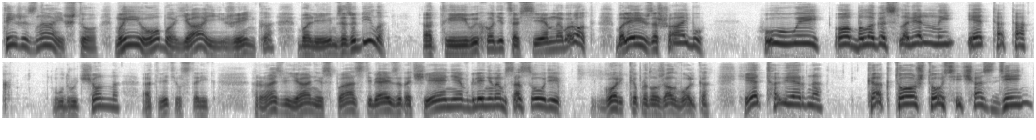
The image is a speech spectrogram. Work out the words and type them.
Ты же знаешь, что мы оба, я и Женька, болеем за зубило, а ты, выходит, совсем наоборот, болеешь за шайбу. Увы, о благословенный, это так, — удрученно ответил старик. Разве я не спас тебя из заточения в глиняном сосуде? — Горько продолжал Волька. «Это верно, как то, что сейчас день,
